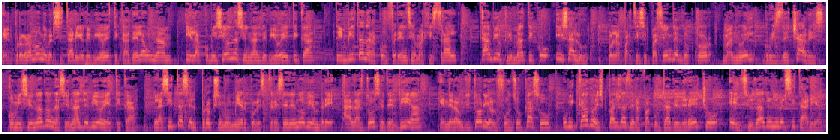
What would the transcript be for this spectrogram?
El Programa Universitario de Bioética de la UNAM y la Comisión Nacional de Bioética te invitan a la conferencia magistral Cambio Climático y Salud, con la participación del doctor Manuel Ruiz de Chávez, Comisionado Nacional de Bioética. La cita es el próximo miércoles 13 de noviembre a las 12 del día en el Auditorio Alfonso Caso, ubicado a espaldas de la Facultad de Derecho en Ciudad Universitaria.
